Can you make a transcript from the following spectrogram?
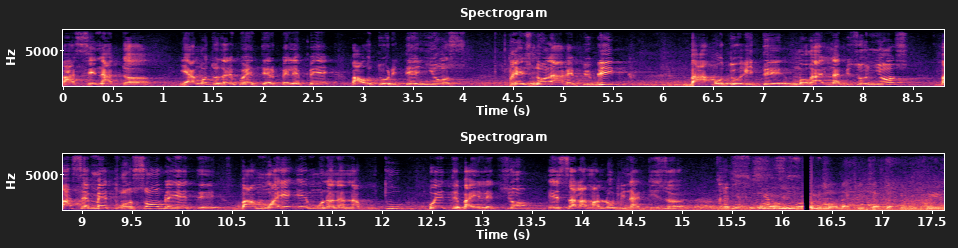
basénateur yango tozali kointerpele mpe baautorité nyonso président de la république baautorité morale na biso nyonso se mettre ensemble et ete bamoye emonana na butu po ete baélection esalama lobi na 10 heures Monde à Kinshasa qui vous suivent,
